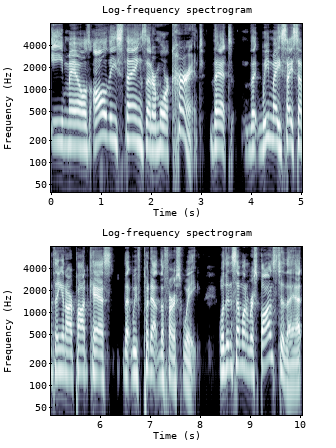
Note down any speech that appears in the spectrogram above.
emails, all these things that are more current that that we may say something in our podcast that we've put out the first week. Well, then someone responds to that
